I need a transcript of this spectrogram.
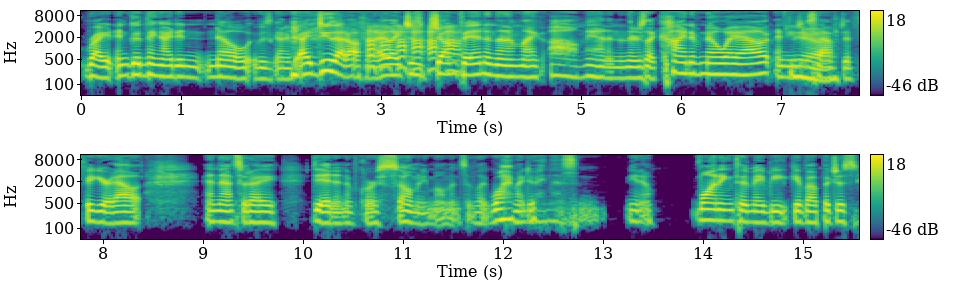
right and good thing I didn't know it was going to be I do that often I like just jump in and then I'm like oh man and then there's like kind of no way out and you just have to figure it out and that's what I did and of course so many moments of like why am I doing this? and you know wanting to maybe give up but just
